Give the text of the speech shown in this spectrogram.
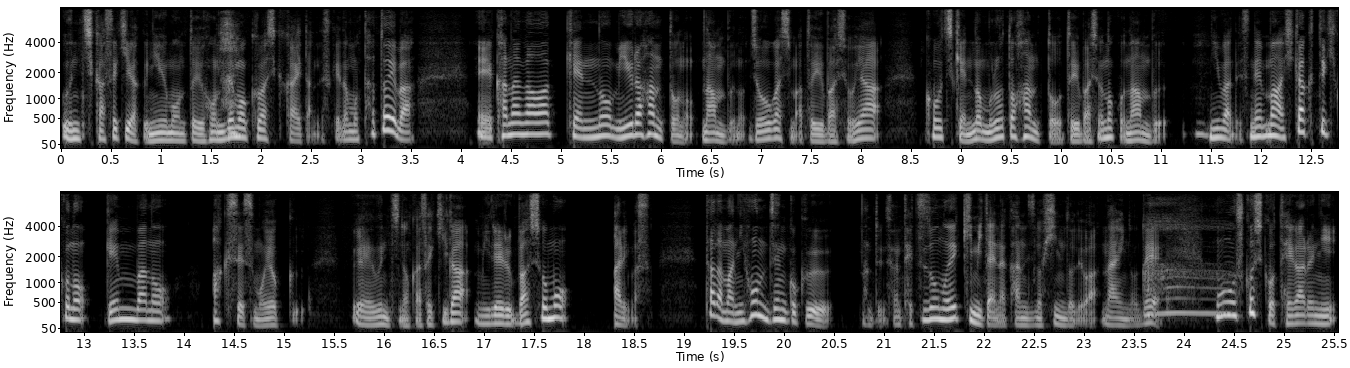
うんち化石学入門という本でも詳しく書いたんですけども、例えば、えー神奈川県の三浦半島の南部の城ヶ島という場所や高知県の室戸半島という場所のこう南部にはですね、まあ比較的この現場のアクセスもよく、えーうんちの化石が見れる場所もあります。ただまあ日本全国なんていうんですかね鉄道の駅みたいな感じの頻度ではないので、もう少しこう手軽に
